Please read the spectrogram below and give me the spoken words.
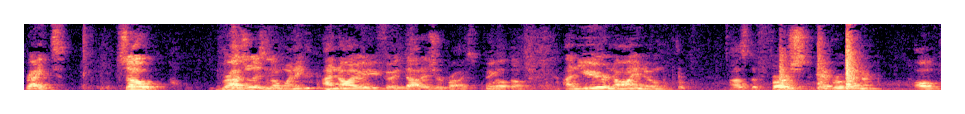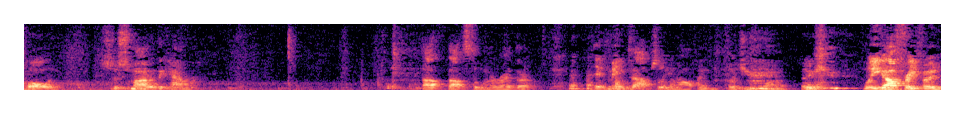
Right. So, congratulations on winning. I now owe you food. That is your prize. Well done. And you are now known as the first ever winner of Ballin. So smile at the camera. That, that's the winner right there. It means absolutely nothing, but you won it. Thank you. Well, you got free food.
